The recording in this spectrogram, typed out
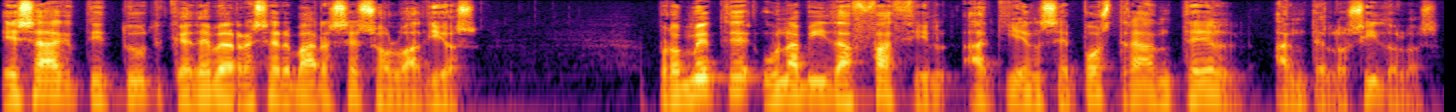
esa actitud que debe reservarse solo a Dios. Promete una vida fácil a quien se postra ante Él, ante los ídolos.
